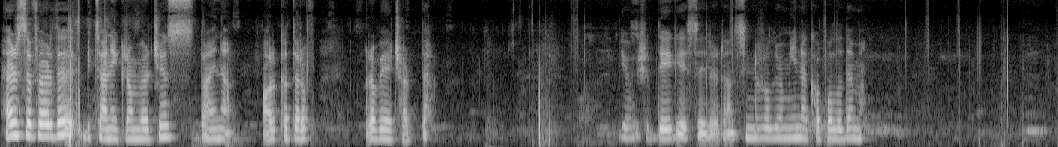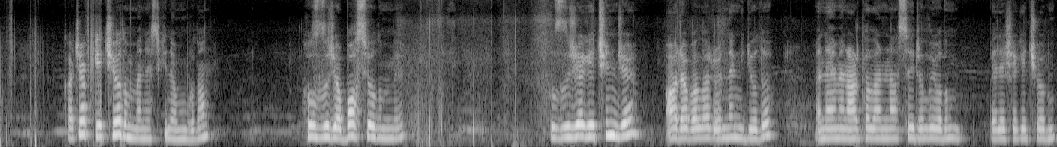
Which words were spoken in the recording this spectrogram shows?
Her seferde bir tane ikram vereceğiz. Daha arka taraf arabaya çarptı. Ya şu DGS'lerden sinir oluyorum. Yine kapalı değil mi? Kaçak geçiyordum ben eskiden buradan. Hızlıca basıyordum bir. Hızlıca geçince arabalar önden gidiyordu. Ben hemen arkalarından sıyrılıyordum. Beleşe geçiyordum.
